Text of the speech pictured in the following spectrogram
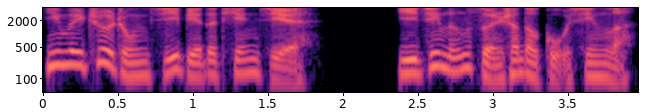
因为这种级别的天劫已经能损伤到古星了。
